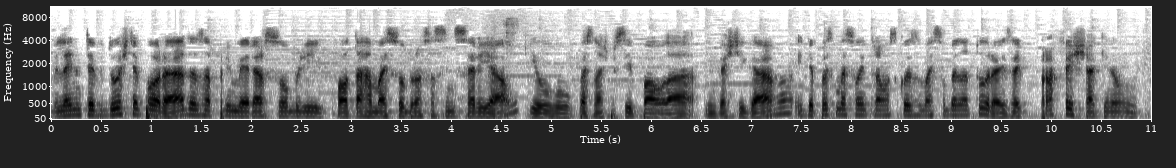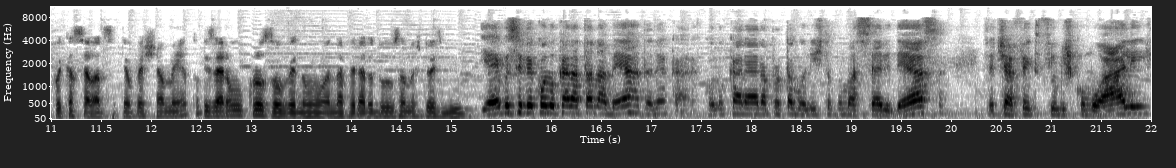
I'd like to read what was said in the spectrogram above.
Millennium teve duas temporadas. A primeira sobre. faltava mais sobre um assassino serial, que o personagem principal lá investigava, e depois começou a entrar umas coisas mais sobrenaturais. Aí, pra fechar, que não foi cancelado sem ter o fechamento, fizeram um crossover no- na virada dos anos 2000. E aí você vê quando o cara tá na merda, né, cara? Quando o cara era protagonista de uma série dessa, já tinha feito filmes como Aliens,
